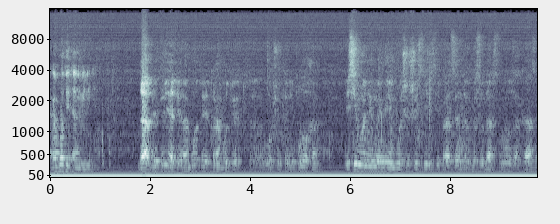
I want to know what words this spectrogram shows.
Работает оно или нет? Да, предприятие работает, работает, э, в общем-то, неплохо. И сегодня мы имеем больше 60% государственного заказа.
